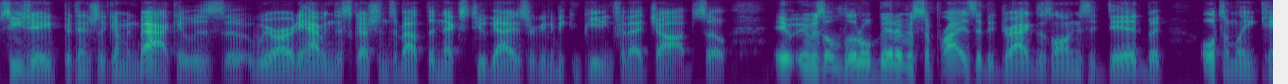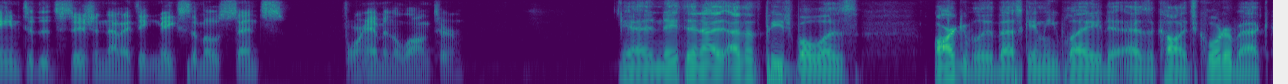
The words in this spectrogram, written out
CJ potentially coming back. It was uh, we were already having discussions about the next two guys are going to be competing for that job. So it, it, was a little bit of a surprise that it dragged as long as it did, but ultimately came to the decision that I think makes the most sense for him in the long term. Yeah, Nathan, I, I thought the Peach Bowl was arguably the best game he played as a college quarterback.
